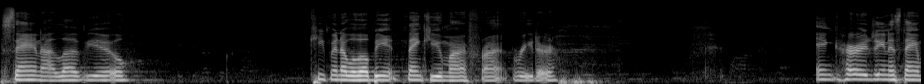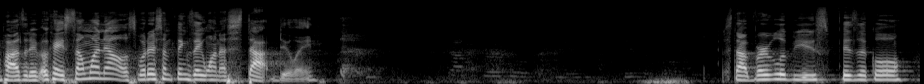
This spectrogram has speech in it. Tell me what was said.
saying I love you, keeping up with well-being. Thank you, my front reader. Encouraging and staying positive. Okay, someone else. What are some things they want to stop doing? Stop verbal abuse, physical, being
